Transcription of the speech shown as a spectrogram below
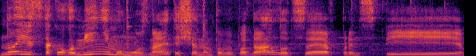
Ну і з такого мінімуму, знаєте, що нам повипадало? Це, в принципі.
